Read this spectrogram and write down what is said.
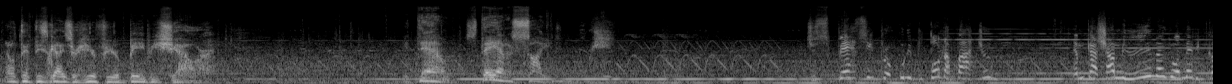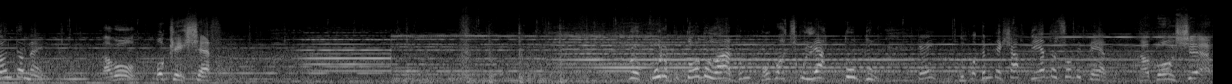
I don't think these guys are here for your baby shower. Down. Stay out of sight. Disperse e procure por toda parte. hein? Temos que achar a menina e o americano também. Tá bom. Ok, chefe. Procura por todo lado. hein? Vamos vasculhar tudo, ok? Não podemos deixar pedra sobre pedra. Tá bom, chefe.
